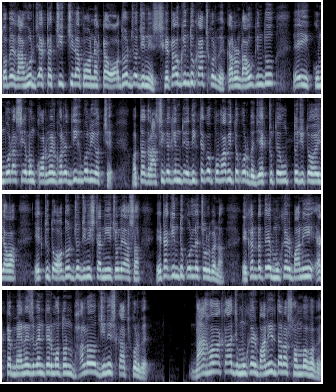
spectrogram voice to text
তবে রাহুর যে একটা চিচ্চিরাপন একটা অধৈর্য জিনিস, সেটাও কিন্তু কাজ করবে। কারণ রাহু কিন্তু এই কুম্ভ রাশি এবং কর্মের ঘরের দিক বলি হচ্ছে। অর্থাৎ রাশিকে কিন্তু এদিক থেকেও প্রভাবিত করবে যে একটুতে উত্তেজিত হয়ে যাওয়া, একটুতে অধৈর্য জিনিসটা নিয়ে চলে আসা, এটা কিন্তু করলে চলবে না। এখানটাতে মুখের বাণী, একটা ম্যানেজমেন্টের মতন ভালো জিনিস কাজ করবে। না হওয়া কাজ মুখের বাণীর দ্বারা সম্ভব হবে।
